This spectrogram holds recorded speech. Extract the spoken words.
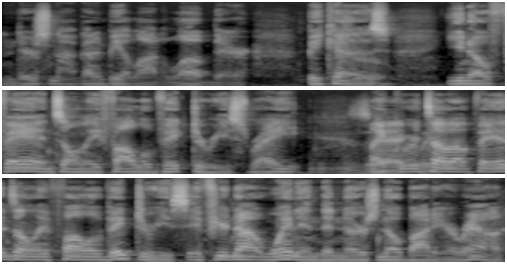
and there's not going to be a lot of love there. Because you know fans only follow victories right? Like we were talking about fans only follow victories. If you're not winning then there's nobody around.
